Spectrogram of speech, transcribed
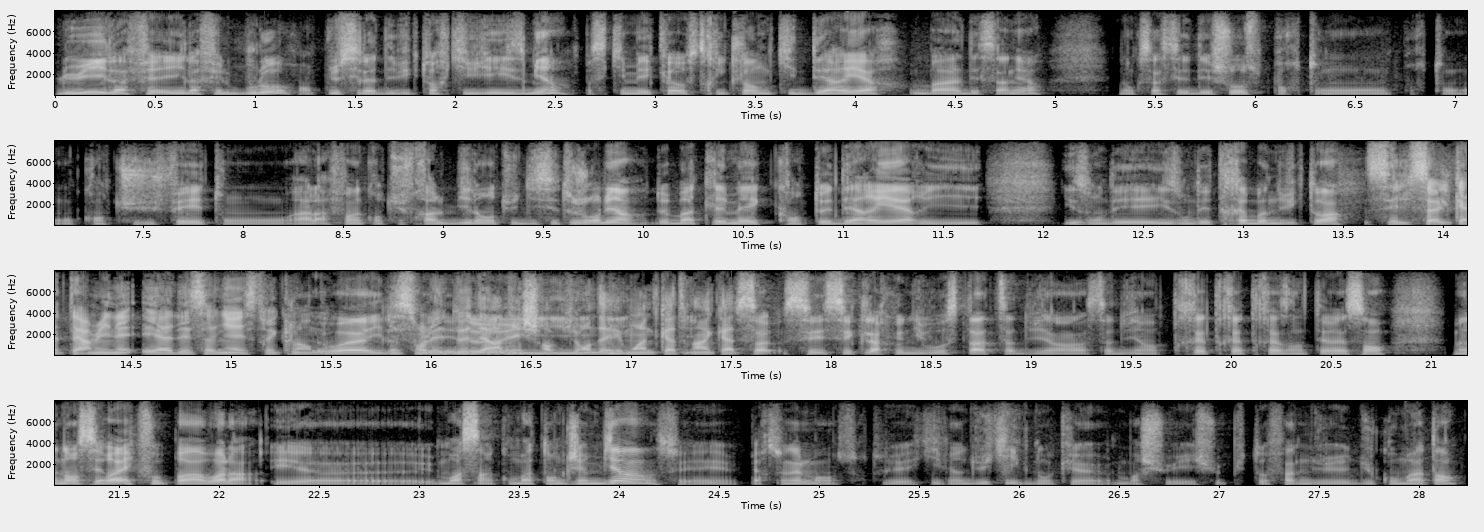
Lui, il a fait, il a fait le boulot. En plus, il a des victoires qui vieillissent bien parce qu'il met KO Strickland qui derrière bat Adesanya. Donc ça, c'est des choses pour ton, pour ton, quand tu fais ton, à la fin, quand tu feras le bilan, tu dis c'est toujours bien de battre les mecs quand derrière ils, ils ont des, ils ont des très bonnes victoires. C'est le seul qui a terminé et Adesanya et Strickland. Ouais, Ils sont les deux derniers il- champions des il- moins de 84. ça- C'est clair que niveau stats, ça devient, ça devient très très très intéressant. Maintenant, c'est vrai qu'il faut pas, voilà. Et euh, moi, c'est un combattant que j'aime bien, hein, personnellement, surtout qui vient du kick. Donc, euh, moi, je suis, je suis plutôt fan du, du combattant.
